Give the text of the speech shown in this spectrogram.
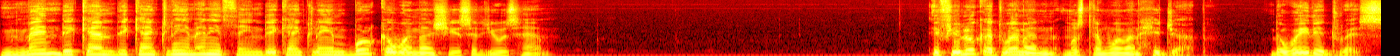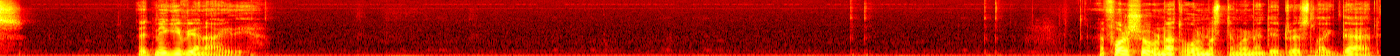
men they can they can claim anything they can claim burqa women she seduce him if you look at women, Muslim women hijab, the way they dress, let me give you an idea. For sure, not all Muslim women they dress like that.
